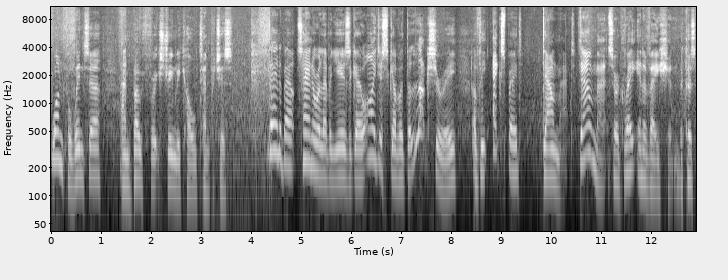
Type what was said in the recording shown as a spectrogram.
one for winter and both for extremely cold temperatures. Then about 10 or 11 years ago I discovered the luxury of the Exped down mat. Down mats are a great innovation because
